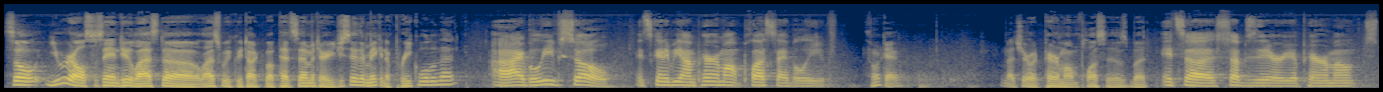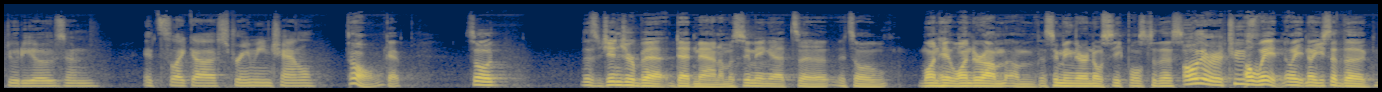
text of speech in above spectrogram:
so you were also saying too last uh, last week we talked about Pet Sematary. Did you say they're making a prequel to that? I believe so. It's going to be on Paramount Plus, I believe. Okay. I'm not sure what Paramount Plus is, but It's a subsidiary of Paramount Studios, and it's like a streaming channel. Oh, okay. So this ginger dead man, I'm assuming it's a it's a one hit wonder. I'm, I'm assuming there are no sequels to this. Oh, there are two: Oh wait, no wait, no. You said the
